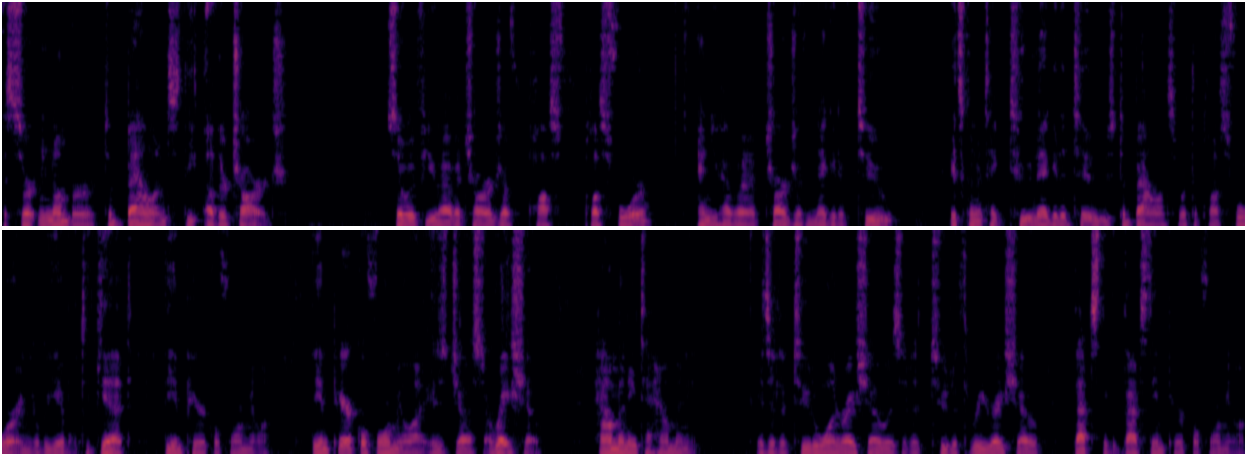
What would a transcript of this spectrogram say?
a certain number to balance the other charge. So if you have a charge of plus, plus 4 and you have a charge of negative 2, it's going to take two negative 2's to balance with the plus 4, and you'll be able to get the empirical formula. The empirical formula is just a ratio. How many to how many? Is it a 2 to 1 ratio? Is it a 2 to 3 ratio? That's the, that's the empirical formula.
